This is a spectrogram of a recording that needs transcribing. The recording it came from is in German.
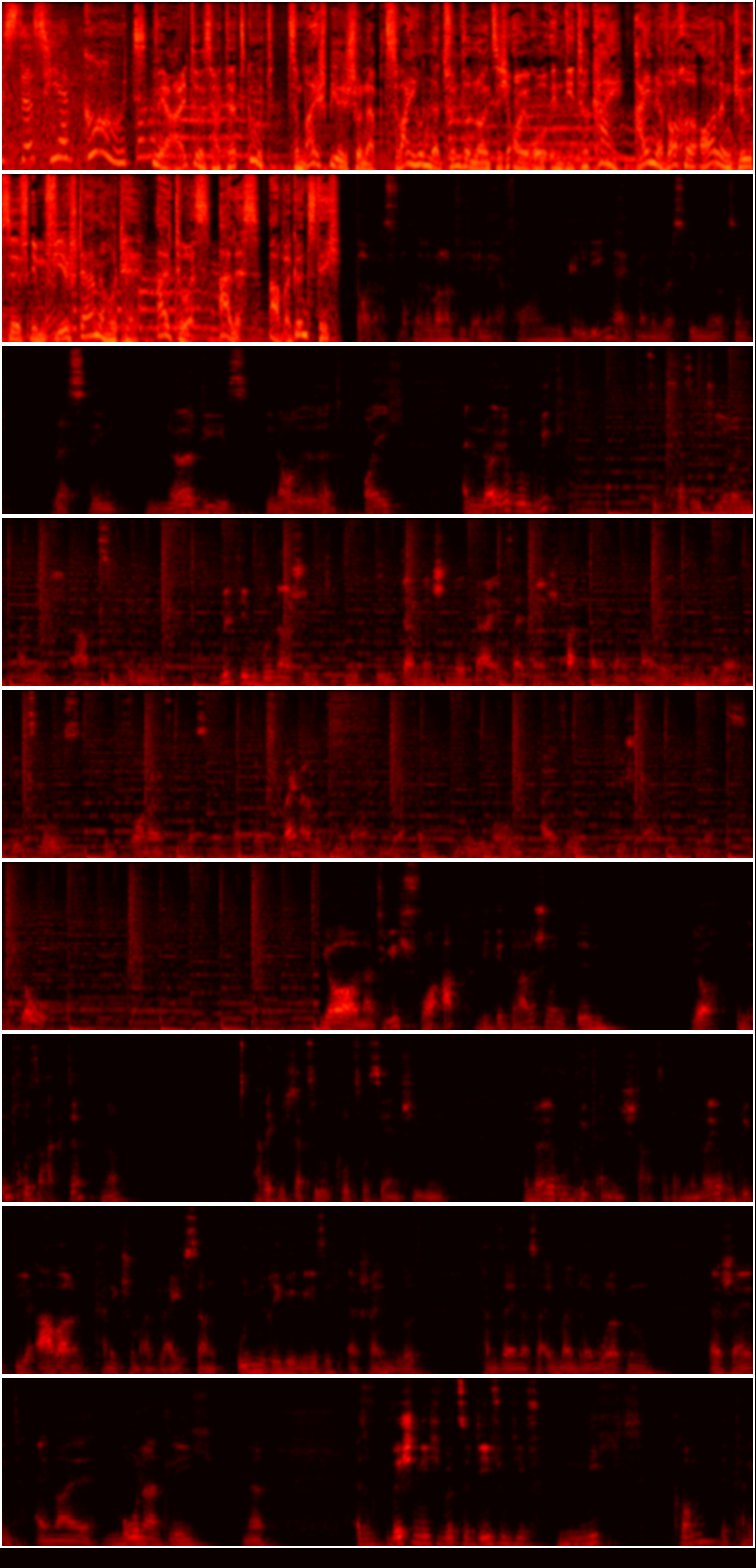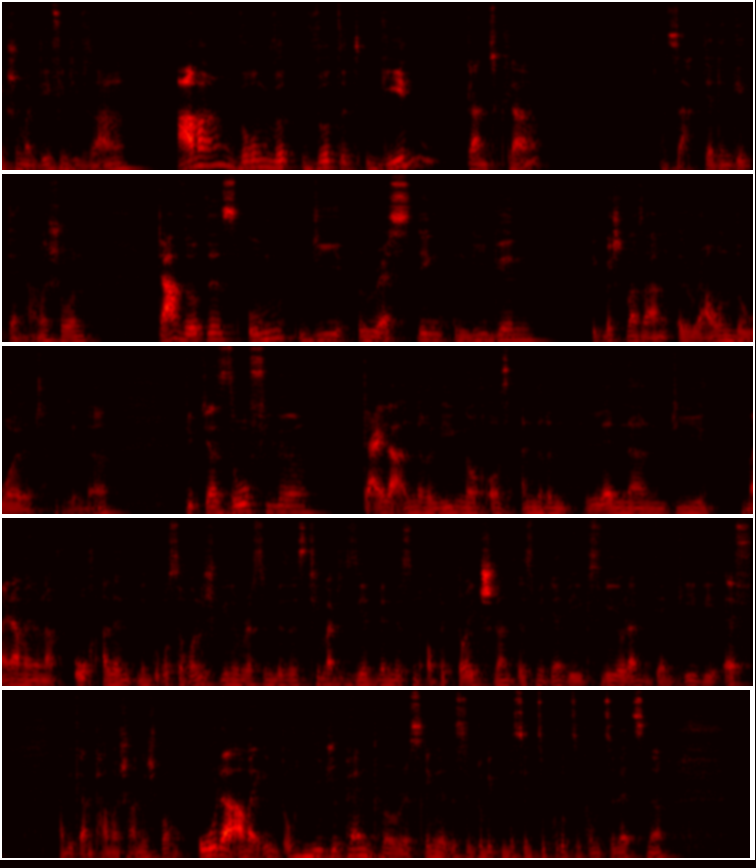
Ist das hier gut? Wer Altus hat, hat's gut. Zum Beispiel schon ab 295 Euro in die Türkei. Eine Woche All-Inclusive im Vier-Sterne-Hotel. Altus. Alles, aber günstig. Das Wochenende war natürlich eine hervorragende Gelegenheit, meine Wrestling-Nerds und Wrestling-Nerdies. Genauso ist es. Euch eine neue Rubrik zu präsentieren, an den Start zu bringen. Mit dem wunderschönen Titel International Guy. Seid mal gespannt, was ich damit meine. Im Fortnite Wrestling Podcast. Mein Name ist Wilma von William Owen. Also viel Spaß let's go! Ja, natürlich vorab, wie ich gerade schon im, ja, im Intro sagte, ne, habe ich mich dazu kurzfristig entschieden, eine neue Rubrik an den Start zu bringen. Eine neue Rubrik, die aber, kann ich schon mal gleich sagen, unregelmäßig erscheinen wird. Kann sein, dass er einmal in drei Monaten erscheint, einmal monatlich. Ne? Also wöchentlich wird sie definitiv nicht kommen, das kann ich schon mal definitiv sagen. Aber worum wird, es gehen? Ganz klar, sagt ja, denke ich, der Name schon da wird es um die Wrestling-Ligen, ich möchte mal sagen, around the world gehen. Ne? Gibt ja so viele geile andere Ligen noch aus anderen Ländern, die meiner Meinung nach auch alle eine große Rolle spielen im Wrestling-Business, thematisiert werden müssen, ob es Deutschland ist mit der WXW oder der GWF, habe ich ja ein paar Mal schon angesprochen, oder aber eben auch New Japan Pro Wrestling, das ist, glaube ich, ein bisschen zu kurz gekommen zuletzt, ne?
